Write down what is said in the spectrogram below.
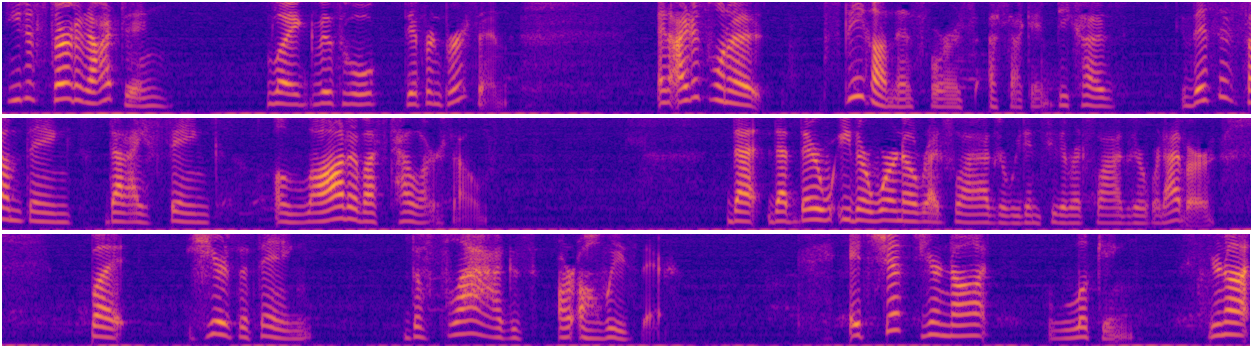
he just started acting like this whole different person. And I just want to speak on this for a, a second because this is something that I think a lot of us tell ourselves that that there either were no red flags or we didn't see the red flags or whatever. But here's the thing, the flags are always there. It's just you're not looking you're not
